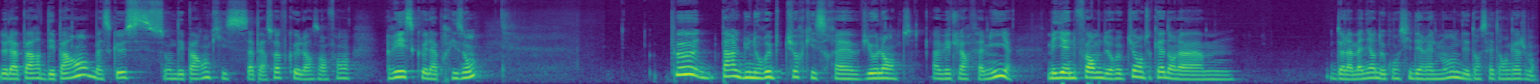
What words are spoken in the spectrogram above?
de la part des parents parce que ce sont des parents qui s'aperçoivent que leurs enfants risquent la prison peu parlent d'une rupture qui serait violente avec leur famille, mais il y a une forme de rupture, en tout cas dans la, dans la manière de considérer le monde et dans cet engagement.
